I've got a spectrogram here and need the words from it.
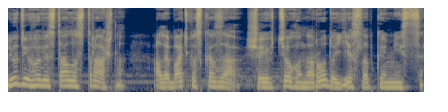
Людвігові стало страшно, але батько сказав, що і в цього народу є слабке місце.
